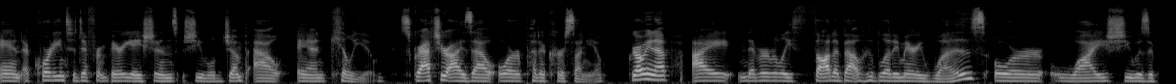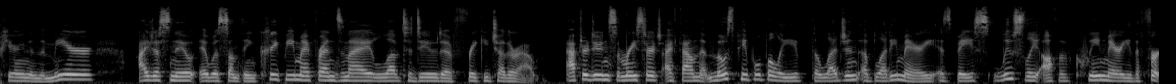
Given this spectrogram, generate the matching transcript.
and according to different variations, she will jump out and kill you, scratch your eyes out, or put a curse on you. Growing up, I never really thought about who Bloody Mary was or why she was appearing in the mirror. I just knew it was something creepy my friends and I loved to do to freak each other out. After doing some research, I found that most people believe the legend of Bloody Mary is based loosely off of Queen Mary I.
